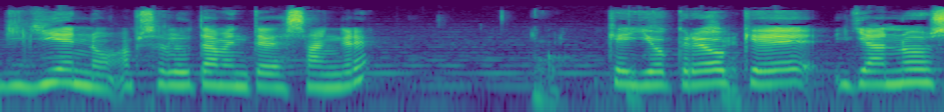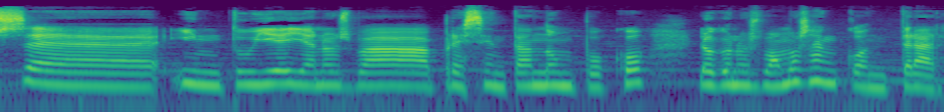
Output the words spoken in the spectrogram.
lleno absolutamente de sangre. Oh, que yo creo que ya nos eh, intuye, ya nos va presentando un poco lo que nos vamos a encontrar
